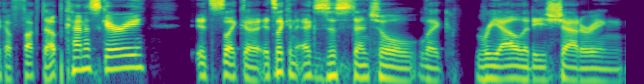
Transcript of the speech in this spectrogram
like a fucked up kind of scary. It's like a. It's like an existential like reality shattering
